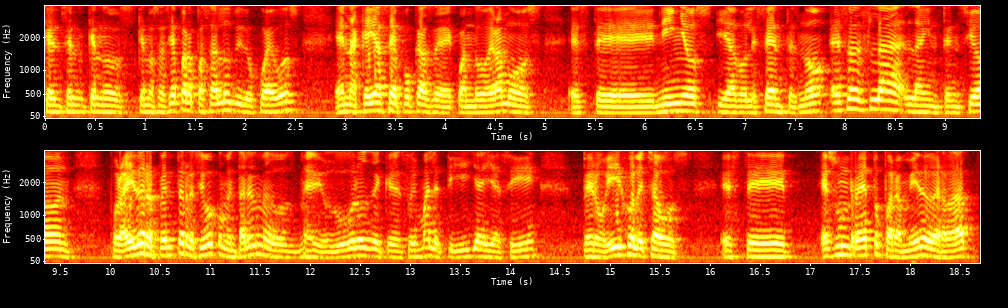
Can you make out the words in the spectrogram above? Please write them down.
que, nos, hacía para pasar los videojuegos en aquellas épocas de cuando éramos este niños y adolescentes, ¿no? Esa es la, la intención. Por ahí de repente recibo comentarios medio, medio duros de que soy maletilla y así. Pero híjole, chavos, este es un reto para mí de verdad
